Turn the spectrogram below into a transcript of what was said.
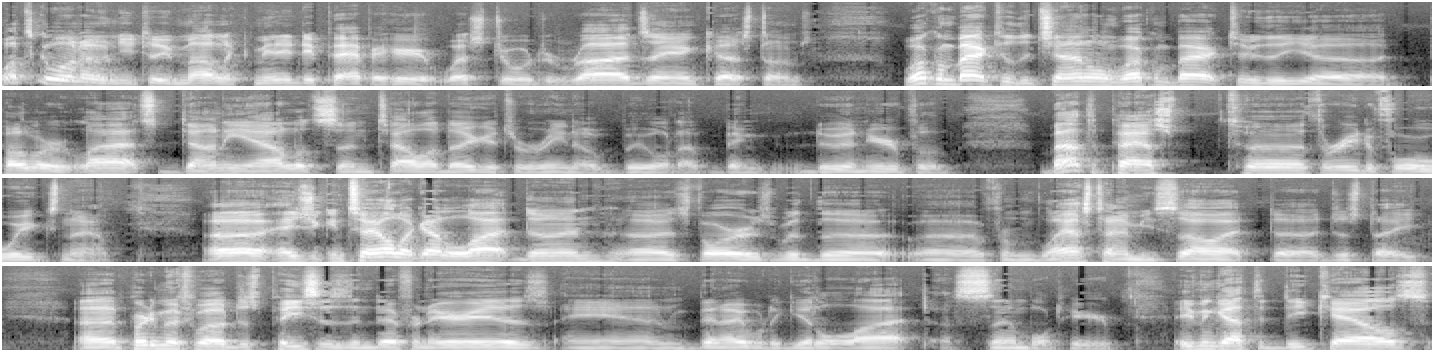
What's going on YouTube modeling community? Pappy here at West Georgia Rods and Customs. Welcome back to the channel. Welcome back to the uh, Polar Lights Donnie Allison Talladega Torino build I've been doing here for about the past uh, three to four weeks now. Uh, as you can tell, I got a lot done uh, as far as with the, uh, from last time you saw it, uh, just a uh, pretty much well just pieces in different areas and been able to get a lot assembled here. Even got the decals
